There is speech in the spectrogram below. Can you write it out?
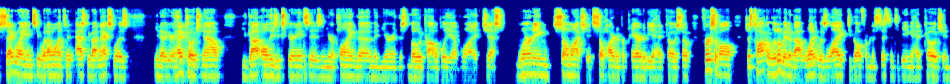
segue into what I wanted to ask you about next was, you know, you're a head coach now. You've got all these experiences and you're applying them and you're in this mode probably of like just learning so much. It's so hard to prepare to be a head coach. So, first of all, just talk a little bit about what it was like to go from an assistant to being a head coach. And,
